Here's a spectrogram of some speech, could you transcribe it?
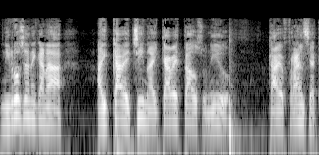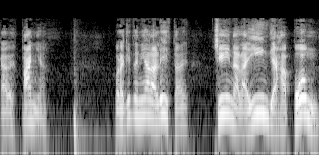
Ni Rusia ni Canadá. Ahí cabe China, ahí cabe Estados Unidos, cabe Francia, cabe España. Por aquí tenía la lista. ¿eh? China, la India, Japón,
